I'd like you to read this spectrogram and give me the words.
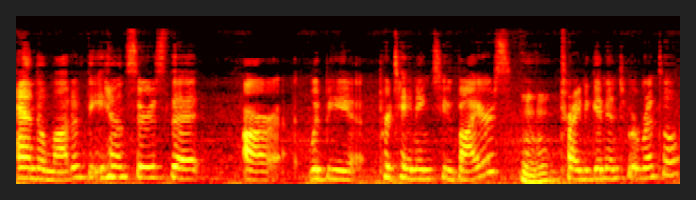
And a lot of the answers that are would be pertaining to buyers Mm-hmm. trying to get into a rental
